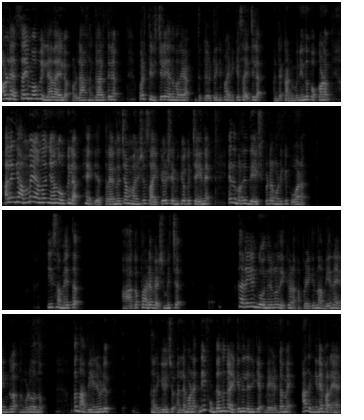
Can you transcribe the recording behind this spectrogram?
അവളുടെ എസ് ഐ മോഹം ഇല്ലാതായല്ലോ അവളുടെ അഹങ്കാരത്തിന് ഒരു തിരിച്ചടി എന്ന് പറയാം. ഇത് കേട്ട് ഇനിയിപ്പോ എനിക്ക് സഹിച്ചില്ല. എന്റെ കൺമുന്നിൽ നിന്ന് പൊക്കോണം. അല്ലെങ്കിൽ അമ്മയാണെന്ന് ഞാൻ നോക്കില്ല. ഹേ എത്രയെന്ന് വെച്ചാൽ മനുഷ്യ സഹിക്കുകയോ ക്ഷമിക്കുകയോ ഒക്കെ ചെയ്യുന്നേ എന്ന് പറഞ്ഞ് ദേഷ്യപ്പെട്ട് അങ്ങോട്ടേക്ക് പോവാണ്. ഈ സമയത്ത് ആകപ്പാടെ വിഷമിച്ച് കരയും ഗോന്തിനും കൂടെ നിൽക്കുകയാണ് അപ്പോഴേക്കും നവ്യൻ അതിനും അങ്ങോട്ട് വന്നു. അപ്പൊ നവ്യനോട് കരങ്ങി ചോദിച്ചു അല്ല മോളെ നീ ഫുഡൊന്നും കഴിക്കുന്നില്ല എനിക്ക്. വേണ്ടമ്മേ. അതെങ്ങനെയാ പറയാൻ?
